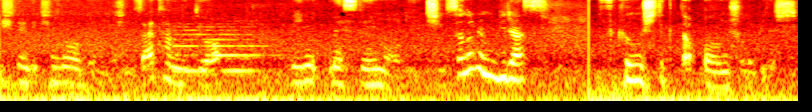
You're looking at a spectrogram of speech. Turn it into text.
işlerin içinde olduğum için zaten video benim mesleğim olduğu için sanırım biraz sıkılmışlık da olmuş olabilir.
